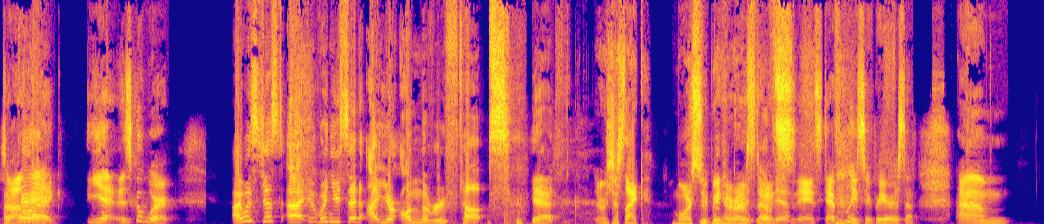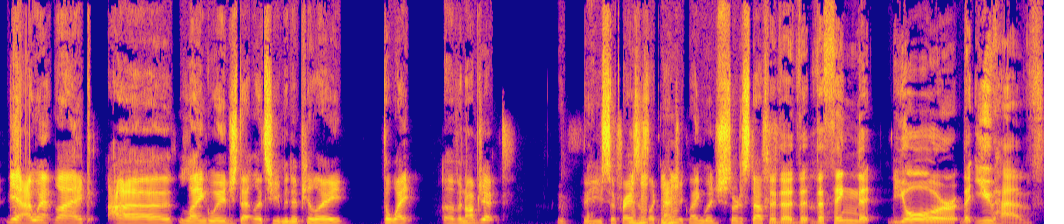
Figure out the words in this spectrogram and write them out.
So Okay. I'm like, yeah, this could work. I was just uh, when you said uh, you're on the rooftops. Yeah. It was just like more superhero, Superhero stuff. stuff. It's, it's definitely superhero stuff. Um, yeah, I went like uh, language that lets you manipulate the weight of an object with the use of phrases Mhm, like mhm. magic language sort of stuff. So the, the the thing that you're that you have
